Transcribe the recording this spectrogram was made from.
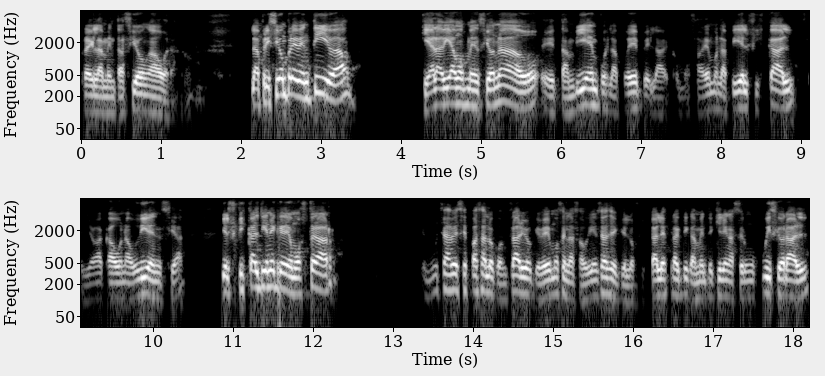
reglamentación ahora. La prisión preventiva que ya la habíamos mencionado, eh, también pues la puede, como sabemos, la pide el fiscal, se lleva a cabo una audiencia, y el fiscal tiene que demostrar, que muchas veces pasa lo contrario, que vemos en las audiencias de que los fiscales prácticamente quieren hacer un juicio oral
